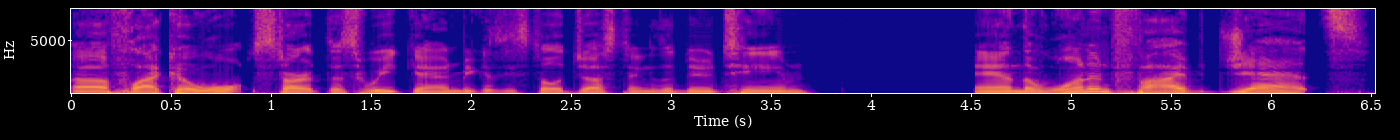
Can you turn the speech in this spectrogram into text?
Uh, Flacco won't start this weekend because he's still adjusting to the new team. And the one and five Jets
